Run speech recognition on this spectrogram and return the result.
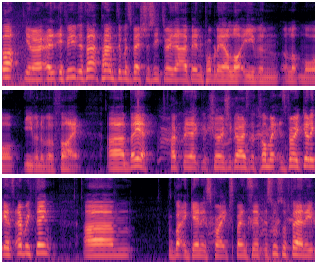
But, you know, if, if that Panther was Veterancy 3, that have been probably a lot even, a lot more even of a fight. Um, but yeah, hopefully that shows you guys the Comet is very good against everything. Um, but again, it's very expensive. It's also fairly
